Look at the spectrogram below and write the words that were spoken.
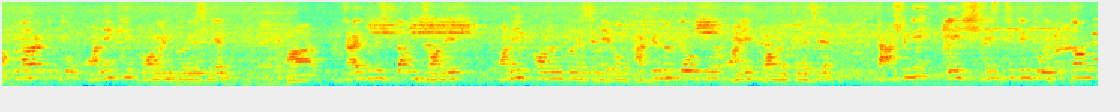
আপনারা কিন্তু অনেকেই কমেন্ট করেছিলেন আর জাহিদুল ইসলাম জনির অনেক কমেন্ট করেছেন এবং হাকিদুলকেও কিন্তু অনেক কমেন্ট করেছেন। তা আসলে এই সিরিজটি কিন্তু অত্যন্ত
